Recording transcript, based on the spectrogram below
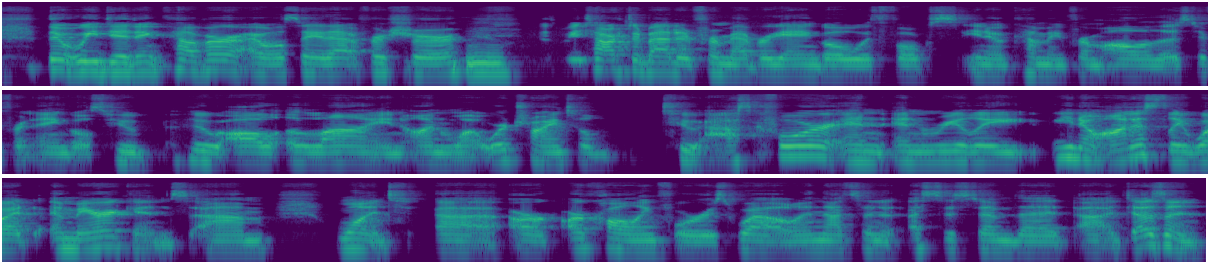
that we didn't cover. I will say that for sure. Mm-hmm. We talked about it from every angle with folks, you know, coming from all of those different angles who who all align on what we're trying to to ask for and and really you know honestly what americans um, want uh, are are calling for as well. And that's an, a system that uh, doesn't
